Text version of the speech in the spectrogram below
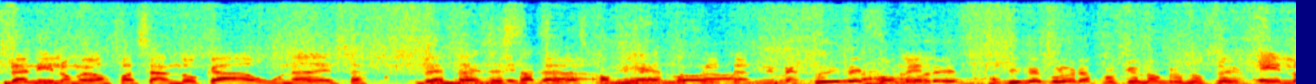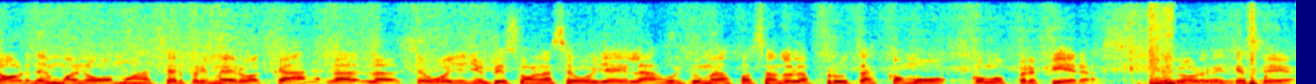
Danilo, me vas pasando cada una de esas... En vez de estárselas esta- comiendo, esas. Dime, tú dime colores, dime colores porque nombres no sé. El orden, bueno, vamos a hacer primero acá la, la cebolla. Yo empiezo con la cebolla y el ajo y tú me vas pasando las frutas como, como prefieras. El orden que sea.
